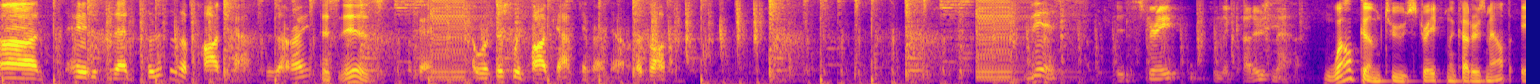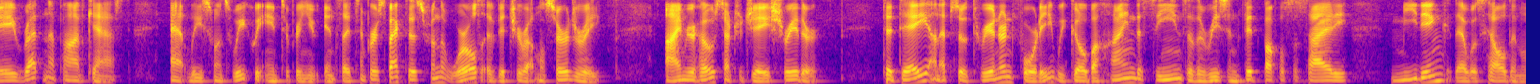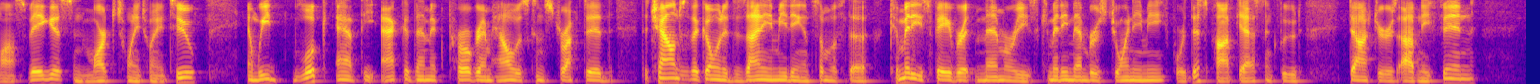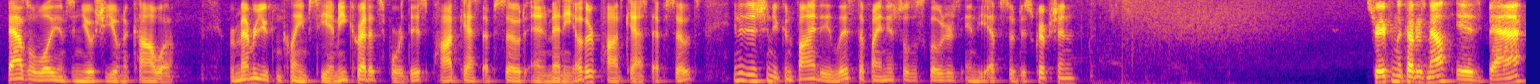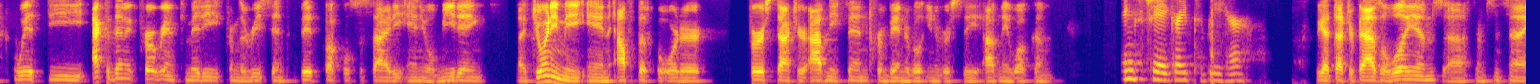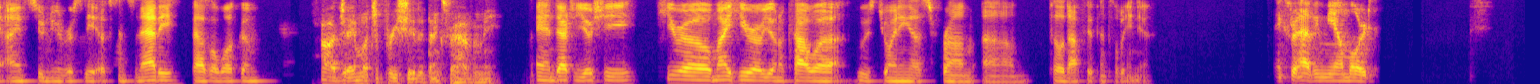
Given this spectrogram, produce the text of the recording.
Uh, hey, this is Ed. So this is a podcast, is that right? This is. Okay. We're officially podcasting right now. That's awesome. This is straight from the cutter's mouth. Welcome to Straight from the Cutter's Mouth, a retina podcast. At least once a week, we aim to bring you insights and perspectives from the world of vitreoretinal surgery. I'm your host, Dr. Jay Sridhar. Today, on episode 340, we go behind the scenes of the recent Vit Buckle Society meeting that was held in Las Vegas in March 2022. And we look at the academic program, how it was constructed, the challenges that go into designing a meeting, and some of the committee's favorite memories. Committee members joining me for this podcast include Doctors Avni Finn, Basil Williams, and Yoshi Yonekawa. Remember, you can claim CME credits for this podcast episode and many other podcast episodes. In addition, you can find a list of financial disclosures in the episode description. Straight from the Cutter's Mouth is back with the academic program committee from the recent Vit Buckle Society annual meeting. Uh, joining me in alphabetical order, first, Dr. Avni Finn from Vanderbilt University. Avni, welcome. Thanks, Jay. Great to be here. We got Dr. Basil Williams uh, from Cincinnati Eye Institute University of Cincinnati. Basil, welcome. Uh, Jay, much appreciated. Thanks for having me. And Dr. Yoshi Hiro, my hero Yonekawa, who is joining us from um, Philadelphia, Pennsylvania. Thanks for having me on board.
